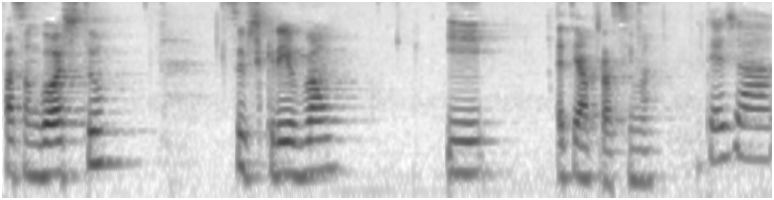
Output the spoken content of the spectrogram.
façam gosto, subscrevam e até à próxima. Até já.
